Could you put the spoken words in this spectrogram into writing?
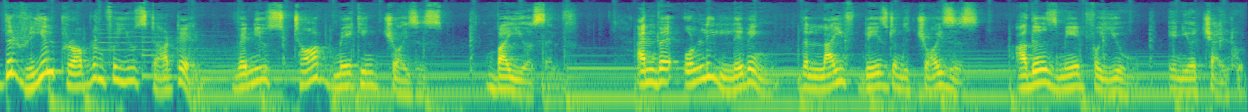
The real problem for you started when you stopped making choices by yourself and were only living the life based on the choices others made for you in your childhood.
